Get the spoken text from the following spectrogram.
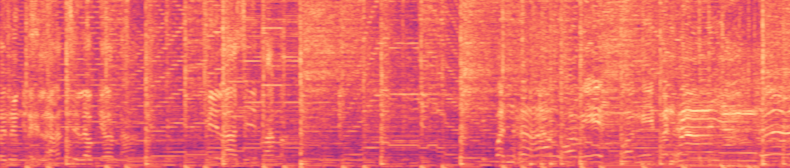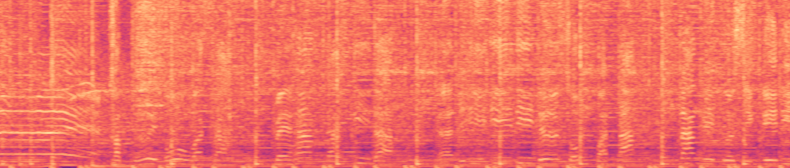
ไปหนึ่งในล้านสิแล้วแก้วตาพี่ลาสี่พันปัญหาบ่มีบ่มีปัญหายังเลยคำเลยโอวาสาแม่ฮักทางดีดาดีดีเด้อสมบัตินักนางนี่คือสิ่งดีดี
